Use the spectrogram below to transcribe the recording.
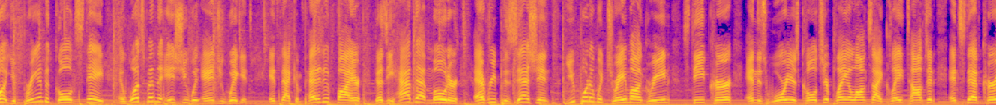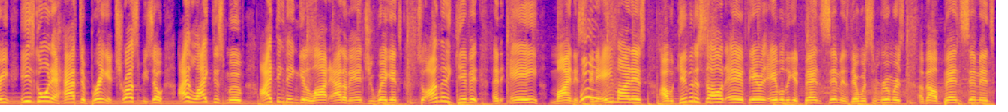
But you bring him to Gold State, and what's been the issue with Andrew Wiggins? It's that competitive fire. Does he have that motor every possession? You put him with Draymond Green, Steve Kerr, and this Warriors culture playing alongside Klay Thompson and Steph Curry, he's going to have to bring it. Trust me. So I like this move. I think they can get a lot out of Andrew Wiggins. So I'm going to give it an A minus. An A minus. I would give it a solid A if they were able to get Ben Simmons. There was some rumors about Ben Simmons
